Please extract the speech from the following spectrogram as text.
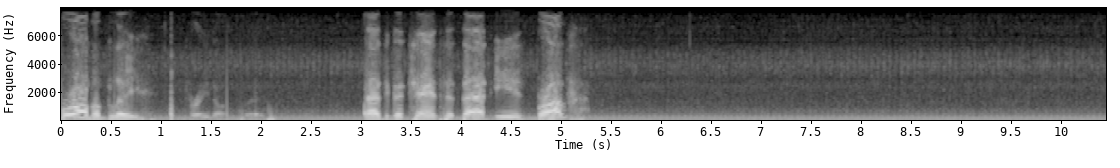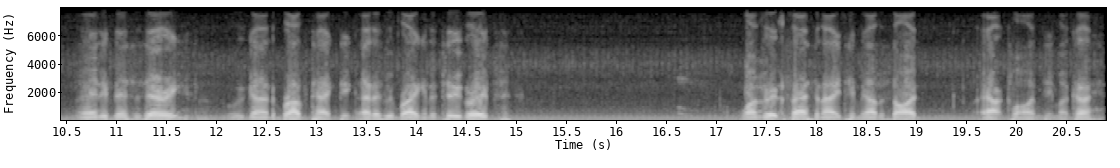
Probably, Three dots there. there's a good chance that that is Bruv. And if necessary, we're going to Bruv tactic. That is, we break into two groups. One group fascinates him, the other side outclimbs him, okay?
